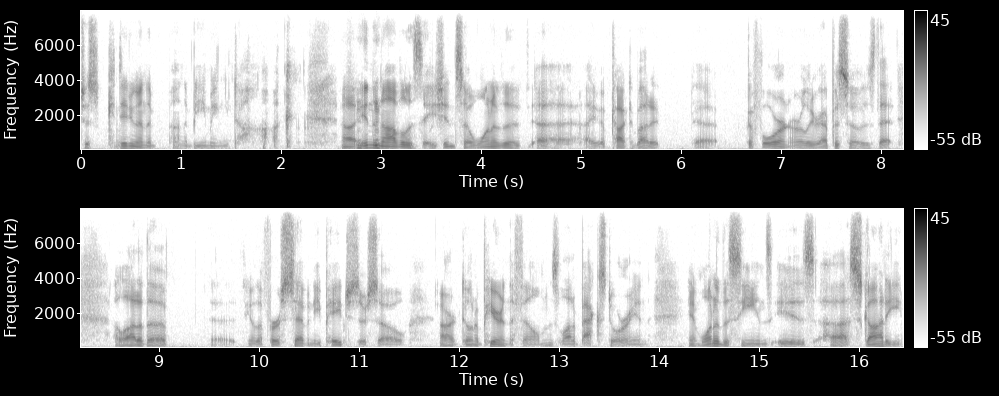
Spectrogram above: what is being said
just continuing on the on the beaming talk uh, in the novelization. So one of the uh, I've talked about it uh, before in earlier episodes that a lot of the uh, you know the first 70 pages or so are don't appear in the film. There's a lot of backstory, and and one of the scenes is uh, Scotty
